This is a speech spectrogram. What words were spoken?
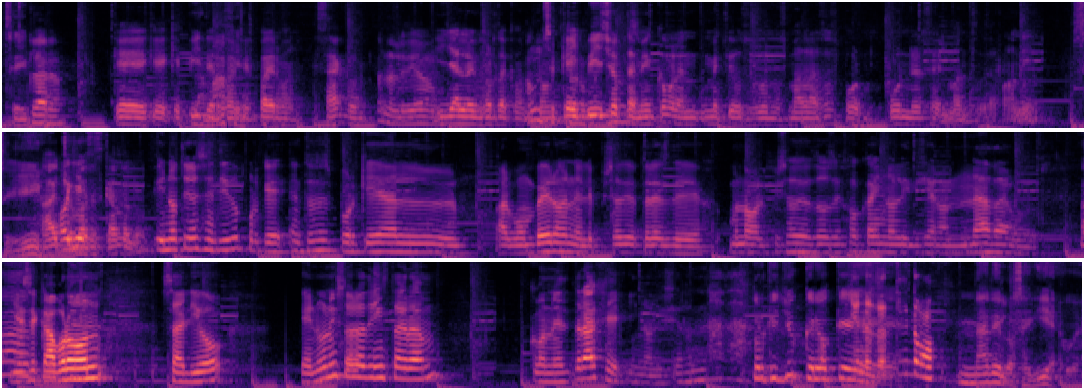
Sí. Claro. que, que, que Peter, o sea, que Spider-Man. Exacto. Bueno, le dio... Y ya lo importa con, con Kate Bishop también, como le han metido sus buenos madrazos por ponerse el manto de Ronin. Sí. Ha hecho Oye, más escándalo. Y no tiene sentido porque, entonces, ¿por qué al, al bombero en el episodio 3 de. No, el episodio 2 de Hawkeye no le dijeron nada, güey? Ah, y ese porque- cabrón salió en una historia de Instagram con el traje y no le hicieron nada. Porque yo creo que nadie lo seguía, güey.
